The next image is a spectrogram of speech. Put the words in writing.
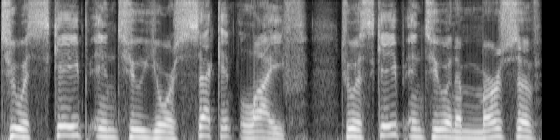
to escape into your second life, to escape into an immersive,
